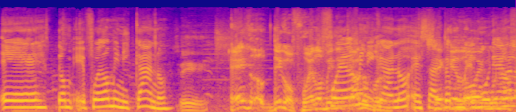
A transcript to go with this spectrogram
es dom- fue dominicano. Sí. Eh, digo, fue dominicano. Fue dominicano, exacto, se quedó murió en el fi-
